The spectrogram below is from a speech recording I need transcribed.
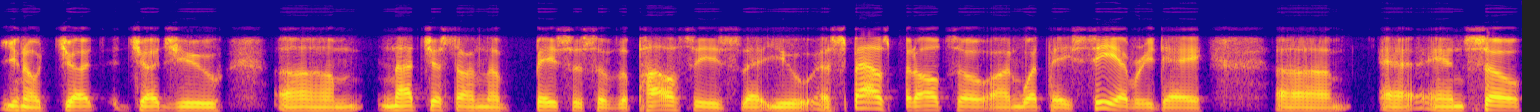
you know, judge judge you um, not just on the basis of the policies that you espouse, but also on what they see every day. Um, and so,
